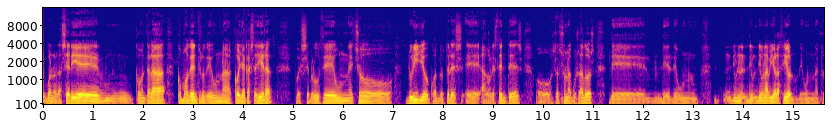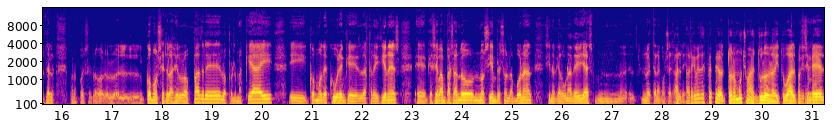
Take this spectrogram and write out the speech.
Bueno, la serie mm, comentará cómo dentro de una colla castellera pues se produce un hecho durillo cuando tres eh, adolescentes o son acusados de, de, de un, de, una, de un- de una violación, de un acto sexual. Bueno, pues lo- cómo se relacionan los padres, los problemas que hay y cómo descubren que las tradiciones eh, que se van pasando no siempre son las buenas, sino que algunas de ellas mm, no están aconsejables. Habrá que ver después, pero el tono mucho más duro de lo habitual, porque Sí. siempre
